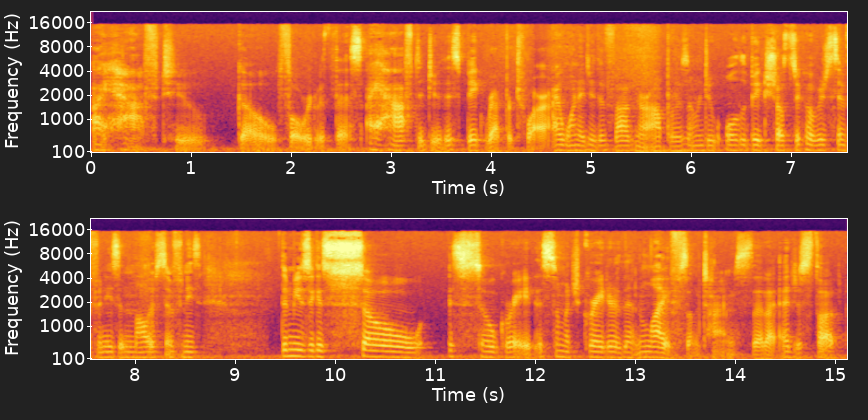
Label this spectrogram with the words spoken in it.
I have to go forward with this. I have to do this big repertoire. I want to do the Wagner operas. I want to do all the big Shostakovich symphonies and Mahler symphonies. The music is so is so great. It's so much greater than life sometimes that I, I just thought,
